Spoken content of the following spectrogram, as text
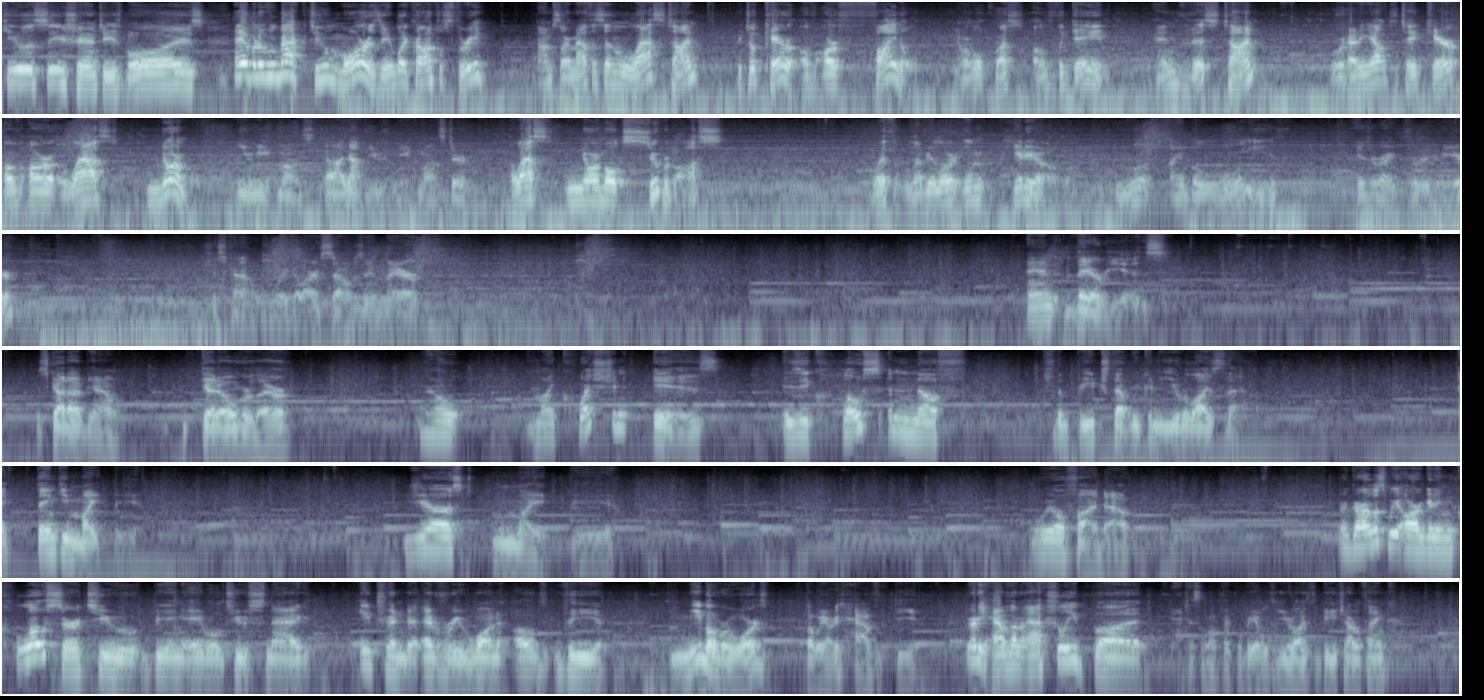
Cue the sea shanties, boys! Hey everybody, welcome back to more Xenoblade Chronicles 3. I'm Slayer Mathis. Last time, we took care of our final normal quest of the game. And this time, we're heading out to take care of our last normal unique monster, uh, not unique monster, our last normal super boss with Levialord Imperio, who I believe is right through here. Just kind of wiggle ourselves in there. And there he is. Just gotta, you know, get over there. Now, my question is, is he close enough to the beach that we can utilize that? I think he might be. Just might be. We'll find out. Regardless, we are getting closer to being able to snag each and every one of the amiibo rewards. Though we already have the... We already have them, actually, but it doesn't look like we'll be able to utilize the beach, I don't think.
